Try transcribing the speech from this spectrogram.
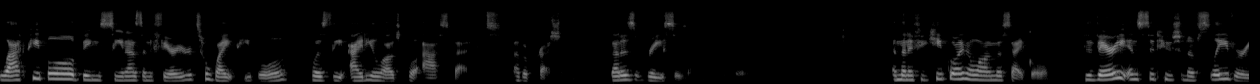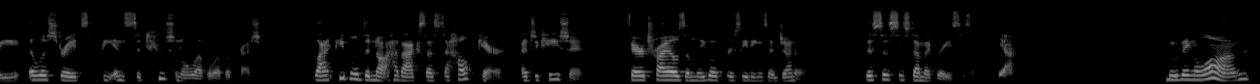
Black people being seen as inferior to white people was the ideological aspect of oppression. That is racism. Mm-hmm. And then if you keep going along the cycle, the very institution of slavery illustrates the institutional level of oppression. Black people did not have access to healthcare, education, fair trials, and legal proceedings in general. Mm-hmm. This is systemic racism. Yeah. Moving along,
